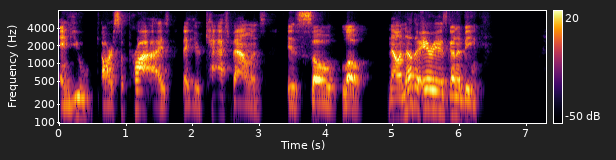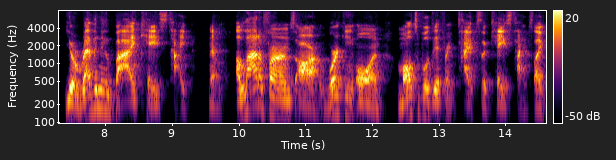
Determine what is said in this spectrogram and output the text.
and you are surprised that your cash balance is so low. Now, another area is going to be your revenue by case type. Now, a lot of firms are working on multiple different types of case types. Like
